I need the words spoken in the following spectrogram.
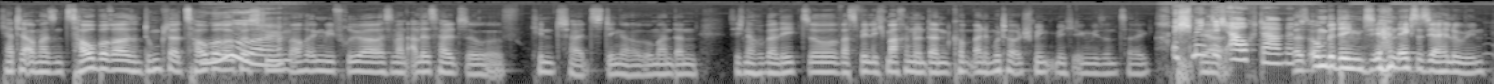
Ich hatte auch mal so einen Zauberer, so ein dunkler Zaubererkostüm, auch irgendwie früher. Das waren alles halt so Kindheitsdinger, wo man dann sich noch überlegt, so, was will ich machen? Und dann kommt meine Mutter und schminkt mich irgendwie so ein Zeug. ich schmink Ja. dich auch, David. Das unbedingt, ja, nächstes Jahr Halloween.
